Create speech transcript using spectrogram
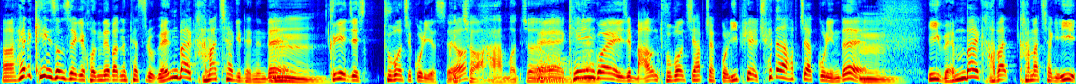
어, 해리케인 선수에게 건네받는 패스를 왼발 가마차기를 했는데 음. 그게 이제 두 번째 골이었어요. 그렇죠. 아, 멋져요. 네, 케인과의 이제 42번째 합작골, EPL 최다 합작골인데 음. 이 왼발 감아, 감아차기 이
